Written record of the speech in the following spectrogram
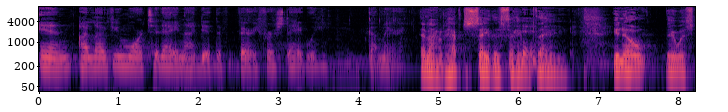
and I love you more today than I did the very first day we got married. And I would have to say the same thing. you know, there was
